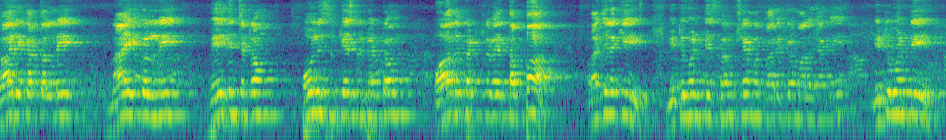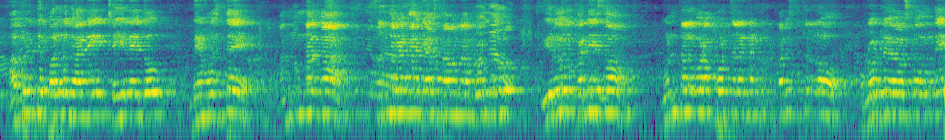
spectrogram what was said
కార్యకర్తల్ని నాయకుల్ని వేధించటం పోలీసులు కేసులు పెట్టడం బాధ పెట్టడమే తప్ప ప్రజలకి ఎటువంటి సంక్షేమ కార్యక్రమాలు కానీ ఎటువంటి అభివృద్ధి పనులు కానీ చేయలేదు. మేము వస్తే అందంగా సుందరంగా చేస్తా ఉన్న రోజు ఈరోజు కనీసం గుంటలు కూడా పూడ్చలేనటువంటి పరిస్థితుల్లో రోడ్ల వ్యవస్థ ఉంది.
